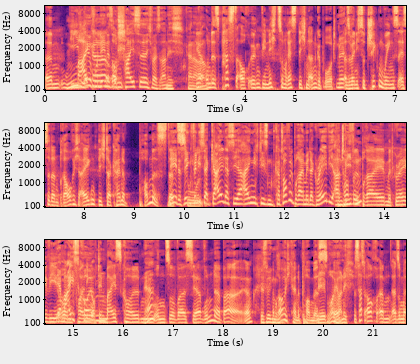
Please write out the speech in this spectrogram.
Ähm, nie Die Mayo von denen ist auch scheiße. Ich weiß auch nicht. Keine ja, Ahnung. und es passt auch irgendwie nicht zum restlichen Angebot. Nee. Also wenn ich so Chicken Wings esse, dann brauche ich eigentlich da keine Pommes dazu. Nee, deswegen finde ich es ja geil, dass sie ja eigentlich diesen Kartoffelbrei mit der Gravy anbieten. Kartoffelbrei mit Gravy Der und vor allen Dingen auch den Maiskolben. Maiskolben Ja? und sowas. Ja, wunderbar. Ja. Deswegen- brauche ich keine Pommes. Nee, brauch ich ja. auch nicht. Das hat auch, ähm, also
